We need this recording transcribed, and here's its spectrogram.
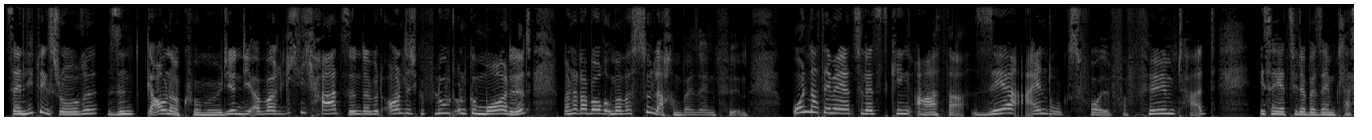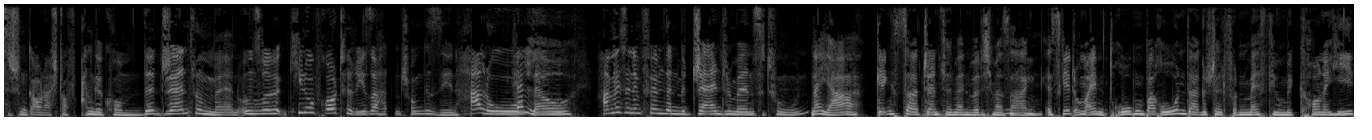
Sein Lieblingsgenre sind Gaunerkomödien, die aber richtig hart sind. Da wird ordentlich geflucht und gemordet. Man hat aber auch immer was zu lachen bei seinen Filmen. Und nachdem er ja zuletzt King Arthur sehr eindrucksvoll verfilmt hat, ist er jetzt wieder bei seinem klassischen Gaunerstoff angekommen. The Gentleman. Unsere Kinofrau Theresa hatten schon gesehen. Hallo. Hello. Haben wir es in dem Film denn mit Gentleman zu tun? Naja, Gangster-Gentleman würde ich mal sagen. es geht um einen Drogenbaron, dargestellt von Matthew McConaughey,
